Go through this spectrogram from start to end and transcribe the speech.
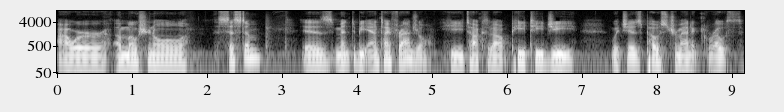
our emotional system is meant to be anti fragile. He talks about PTG, which is post traumatic growth.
